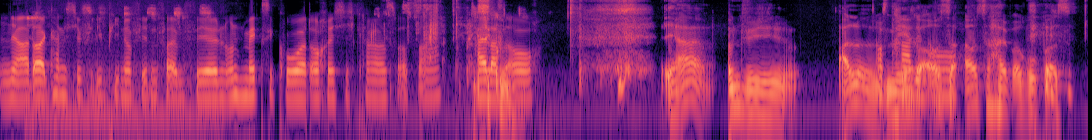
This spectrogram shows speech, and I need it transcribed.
Ja, da kann ich die Philippinen auf jeden Fall empfehlen. Und Mexiko hat auch richtig klares Wasser. Thailand auch. Ja, irgendwie alle Australien Meere außer, außerhalb Europas.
